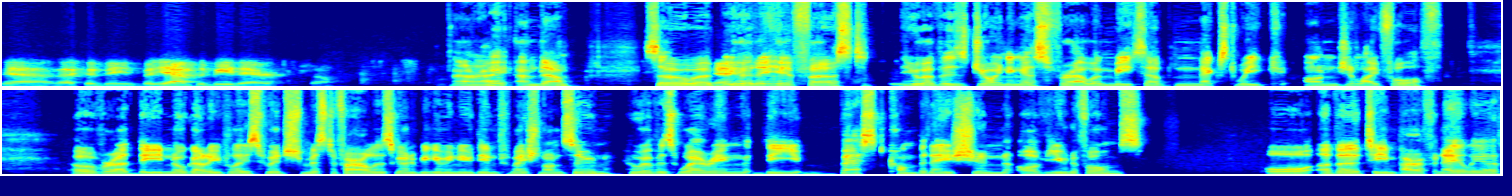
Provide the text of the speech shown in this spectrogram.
yeah, that could be, but you have to be there. So All right, I'm down. So, uh, Okay. you heard it here first. Whoever's joining us for our meetup next week on July 4th over at the Nogari place, which Mr. Farrell is going to be giving you the information on soon. Whoever's wearing the best combination of uniforms or other team paraphernalia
